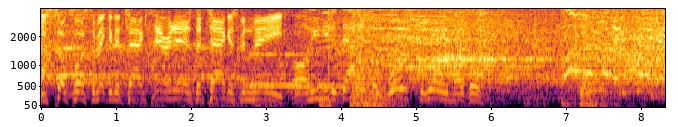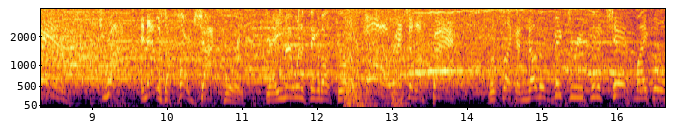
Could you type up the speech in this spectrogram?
He's so close to making the tag. There it is. The tag has been made. Oh, he needed that in the worst way, Michael. Oh, what a right hand! Dropped, and that was a hard shot, Corey. Yeah, you might want to think about throwing. Oh, right to the back. Looks like another victory for the champ, Michael.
